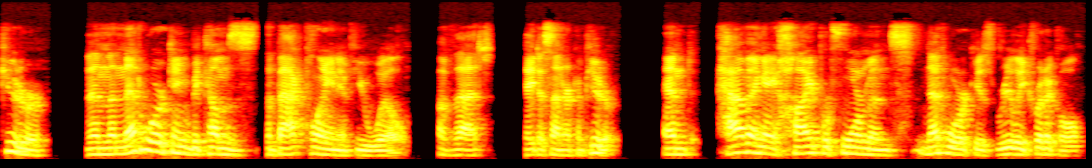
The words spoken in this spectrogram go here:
computer, then the networking becomes the backplane, if you will, of that data center computer. And having a high performance network is really critical.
